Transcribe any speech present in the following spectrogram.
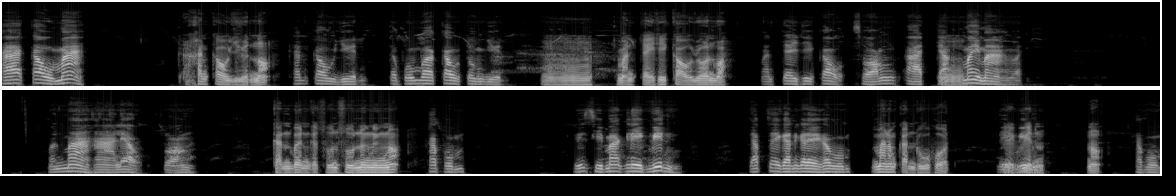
ถ้าเก้ามาขั้นเก้ายืนเนาะขั้นเก้ายืน แต่ผมว่าเก้าตรงยืน อืมมันใจที่เก้าโยนบ่มันใจที่เก้าสองอาจจะอืมไม่มาว่ะ มันมาหาแล้วสองกันเบิ้ลกับศูนย์ศูนย์หนึ่งหนึ่งเนาะครับผม หรือสีมากเลขวินจับใส่กันก็ได้ครับผมมานำกันดูโพดเลขวินครับผม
